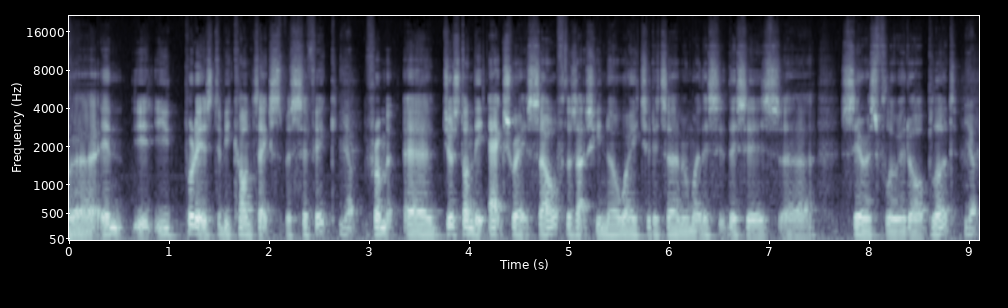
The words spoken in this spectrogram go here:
uh, in you, you put it as to be context specific. Yep. From uh, just on the X-ray itself, there's actually no way to determine whether this this is uh, serous fluid or blood. Yep.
